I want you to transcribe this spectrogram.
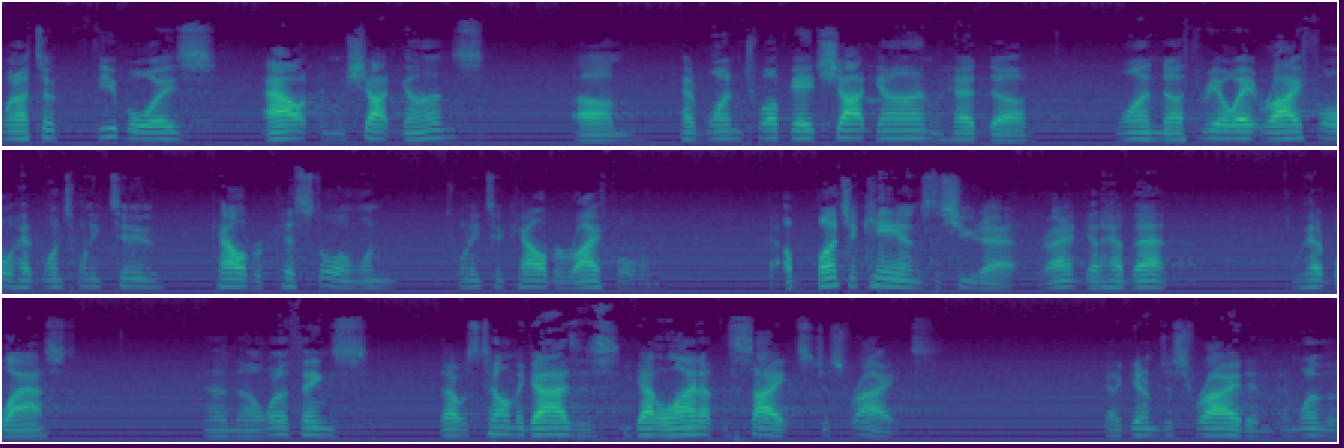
when I took a few boys out and we shot guns. Um, had one 12 gauge shotgun. We had uh, one uh, 308 rifle. Had one 22 caliber pistol and one 22 caliber rifle. And a bunch of cans to shoot at. Right? Got to have that. We had a blast. And uh, one of the things that I was telling the guys is you got to line up the sights just right. Got to get them just right. And, and one of the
